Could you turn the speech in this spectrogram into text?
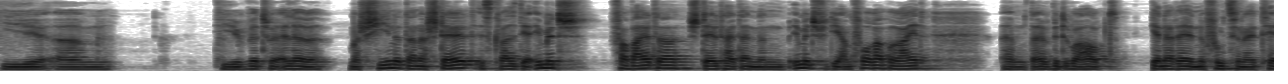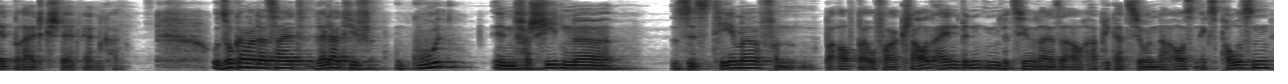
die ähm, die virtuelle Maschine dann erstellt, ist quasi der Image-Verwalter, stellt halt dann ein Image für die Amphora bereit, ähm, damit überhaupt generell eine Funktionalität bereitgestellt werden kann. Und so kann man das halt relativ gut in verschiedene Systeme von auch bei OVH Cloud einbinden, beziehungsweise auch Applikationen nach außen exposen.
